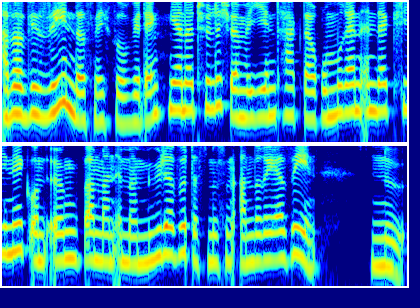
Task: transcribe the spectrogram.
Aber wir sehen das nicht so. Wir denken ja natürlich, wenn wir jeden Tag da rumrennen in der Klinik und irgendwann man immer müder wird, das müssen andere ja sehen. Nö.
